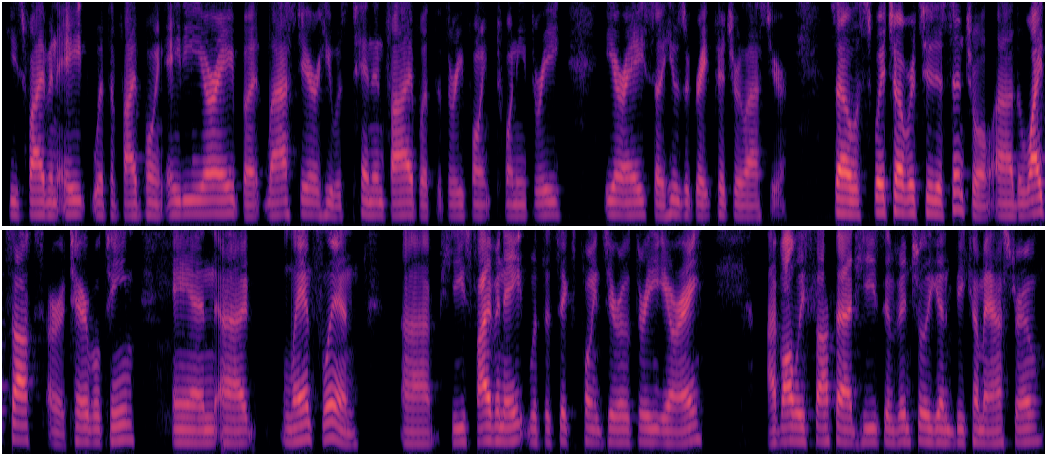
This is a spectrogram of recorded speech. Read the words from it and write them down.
He's five and eight with a 5.80 ERA, but last year he was 10 and five with the 3.23 ERA. So he was a great pitcher last year. So switch over to the Central. Uh, the White Sox are a terrible team, and uh, Lance Lynn, uh, he's five and eight with a 6.03 ERA. I've always thought that he's eventually going to become Astro.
